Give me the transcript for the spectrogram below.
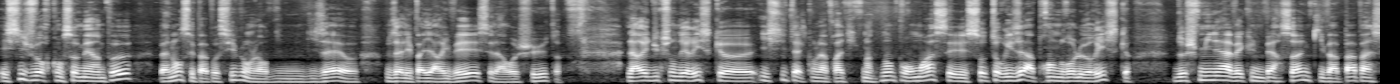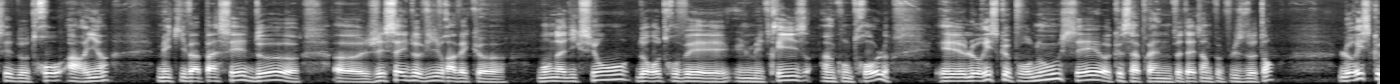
et si je veux reconsommer un peu, ben non, c'est pas possible. On leur disait euh, vous n'allez pas y arriver, c'est la rechute. La réduction des risques euh, ici, telle qu'on la pratique maintenant, pour moi, c'est s'autoriser à prendre le risque de cheminer avec une personne qui va pas passer de trop à rien, mais qui va passer de j'essaye de vivre avec mon addiction, de retrouver une maîtrise, un contrôle. Et le risque pour nous, c'est que ça prenne peut-être un peu plus de temps. Le risque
